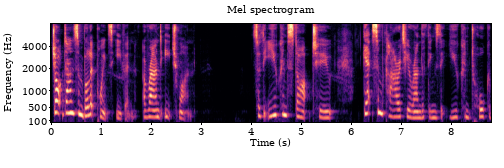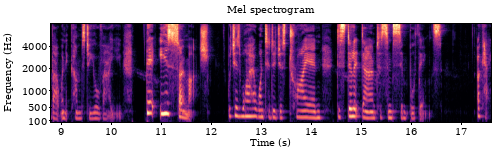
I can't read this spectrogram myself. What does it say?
jot down some bullet points, even around each one, so that you can start to get some clarity around the things that you can talk about when it comes to your value. There is so much which is why I wanted to just try and distill it down to some simple things. Okay,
